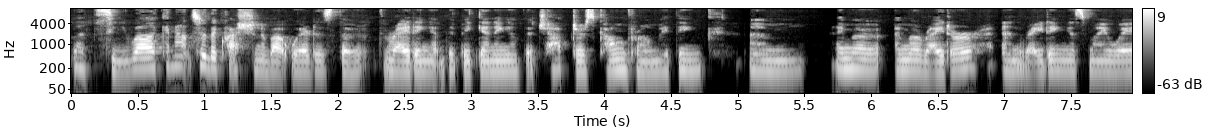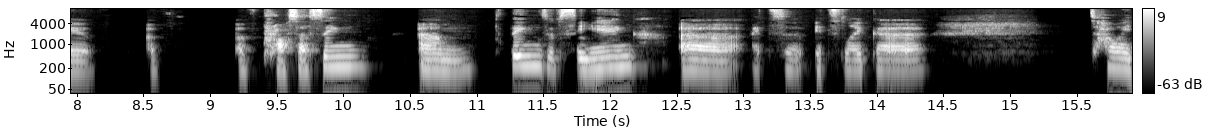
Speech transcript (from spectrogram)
let's see. Well, I can answer the question about where does the writing at the beginning of the chapters come from. I think um, I'm a I'm a writer, and writing is my way of of, of processing um, things, of seeing. Uh, it's a it's like a it's how I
